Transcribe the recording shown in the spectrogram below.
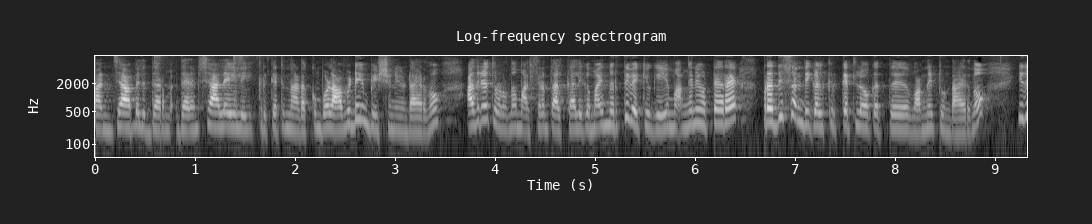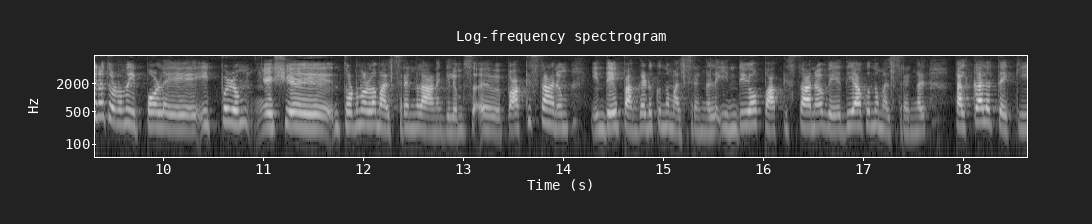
പഞ്ചാബിൽ ധർമ്മ ധർമ്മശാലയിൽ ഈ ക്രിക്കറ്റ് നടക്കുമ്പോൾ അവിടെയും ഭീഷണി ഉണ്ടായിരുന്നു അതിനെ തുടർന്ന് മത്സരം താൽക്കാലികമായി നിർത്തിവെക്കുകയും അങ്ങനെ ഒട്ടേറെ പ്രതിസന്ധികൾ ക്രിക്കറ്റ് ലോകത്ത് വന്നിട്ടുണ്ടായിരുന്നു. ഇതിനെ തുടർന്ന് ഇപ്പോൾ ഇപ്പോഴും ഏഷ്യ തുടർന്നുള്ള മത്സരങ്ങളാണെങ്കിലും പാകിസ്ഥാനും ഇന്ത്യയും പങ്കെടുക്കുന്ന മത്സരങ്ങൾ ഇന്ത്യയോ പാകിസ്ഥാനോ വേദിയാകുന്ന മത്സരങ്ങൾ തൽക്കാലത്തേക്ക്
